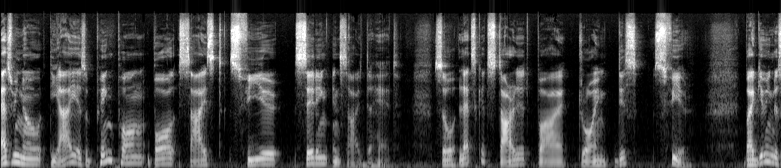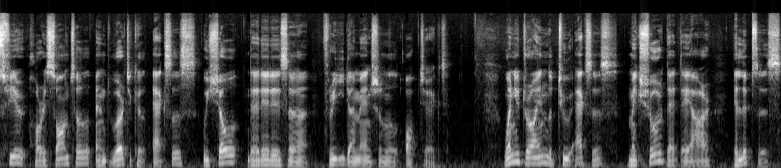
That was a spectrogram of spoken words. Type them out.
As we know, the eye is a ping pong ball sized sphere sitting inside the head. So let's get started by drawing this sphere. By giving the sphere horizontal and vertical axes, we show that it is a three-dimensional object. When you draw in the two axes, make sure that they are ellipses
